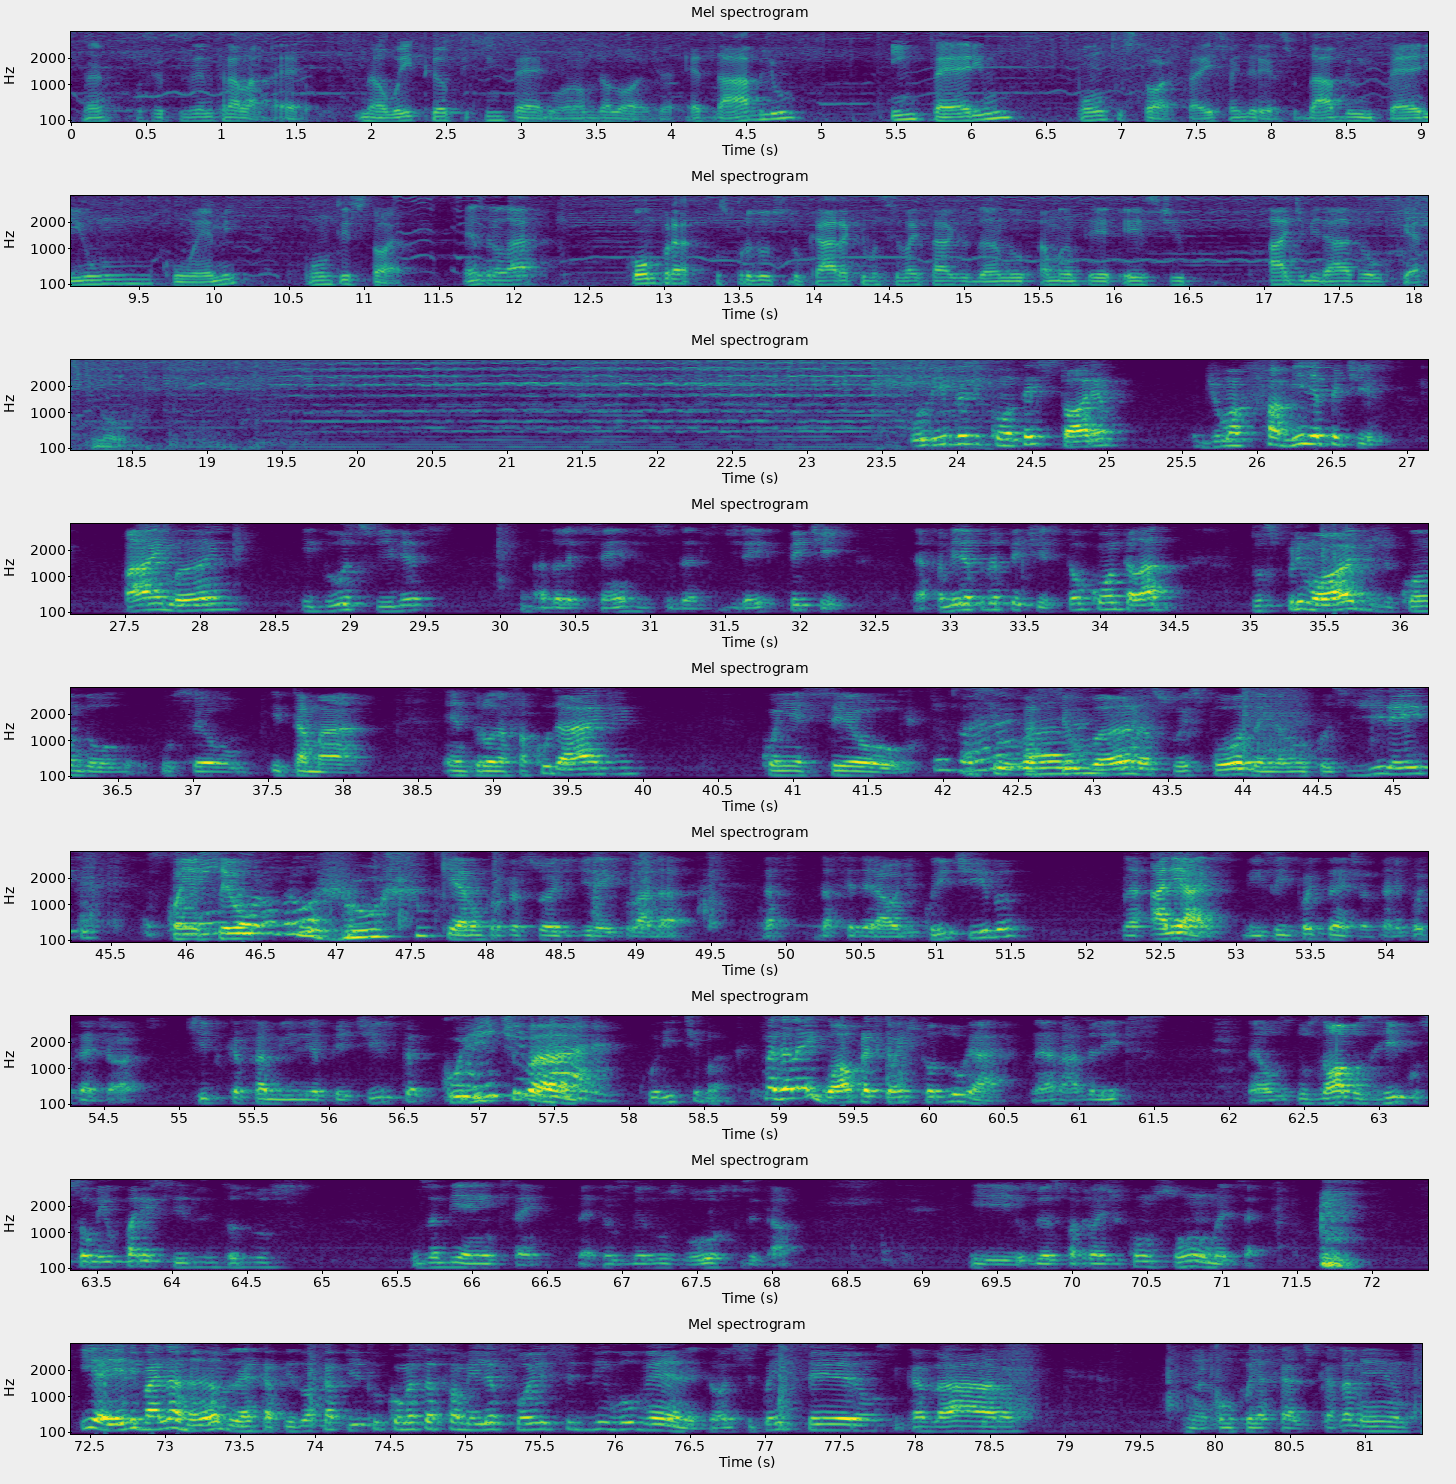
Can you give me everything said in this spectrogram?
né, você precisa entrar lá. É na Wake Up Imperium, é o nome da loja. É W Imperium.store, tá? Esse é o endereço. W Imperium com M ponto store. Entra lá, compra os produtos do cara que você vai estar ajudando a manter este admirável cast novo. O livro ele conta a história de uma família petista. Pai, mãe e duas filhas, adolescentes, estudantes de direito, petistas. É a família toda petista. Então conta lá dos primórdios de quando o seu Itamar entrou na faculdade, conheceu A Silvana, A Silvana. a Silvana, sua esposa, ainda no curso de direito, conheceu o o Bruxo. Bruxo, que era um professor de direito lá da, da, da Federal de Curitiba. né? Aliás, isso é importante, ó, é importante, ó, típica família petista curitibana. Curitibana. Curitibano. Mas ela é igual praticamente em todo lugar. Né? As elites, né? os, os novos ricos são meio parecidos em todos os, os ambientes. Aí, né? Tem os mesmos gostos e tal. E os mesmos padrões de consumo, etc. E aí ele vai narrando, né, capítulo a capítulo, como essa família foi se desenvolvendo. Então eles se conheceram, se casaram, né, como foi a festa de casamento,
